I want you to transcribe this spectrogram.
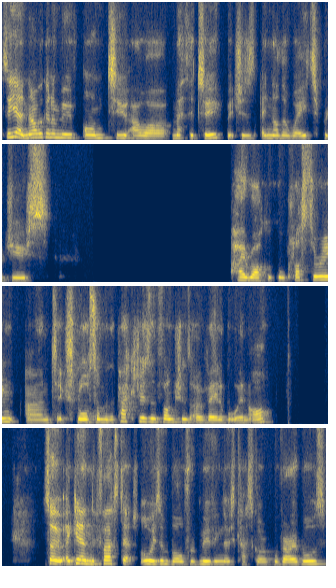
So yeah, now we're going to move on to our method two, which is another way to produce hierarchical clustering and to explore some of the packages and functions that are available in R. So again, the first steps always involve removing those categorical variables.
